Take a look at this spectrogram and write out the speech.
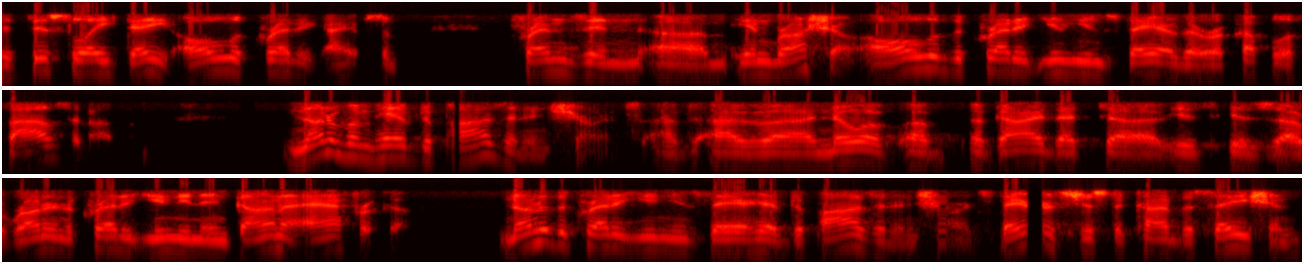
at this late date, all the credit, I have some friends in, um, in Russia, all of the credit unions there, there are a couple of thousand of them none of them have deposit insurance. I've, I've uh, know a, a, a guy that uh, is is uh, running a credit union in Ghana, Africa. None of the credit unions there have deposit insurance. There, it's just a conversation.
